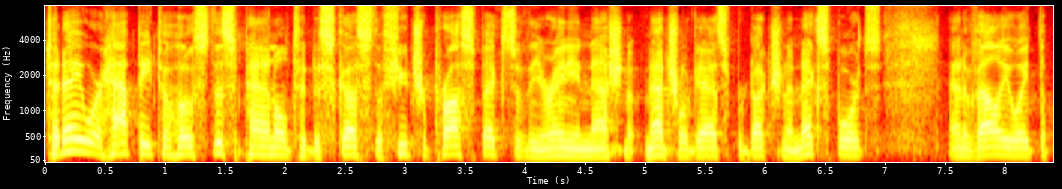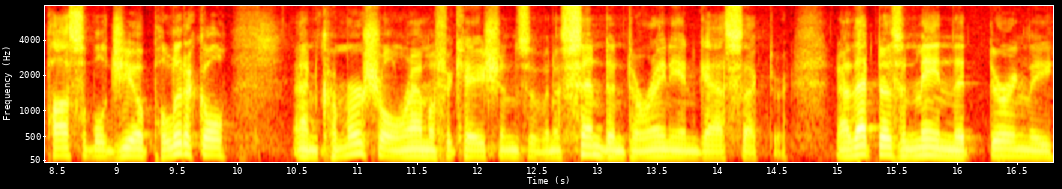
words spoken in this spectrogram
Today, we're happy to host this panel to discuss the future prospects of the Iranian natural gas production and exports and evaluate the possible geopolitical and commercial ramifications of an ascendant Iranian gas sector. Now, that doesn't mean that during the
